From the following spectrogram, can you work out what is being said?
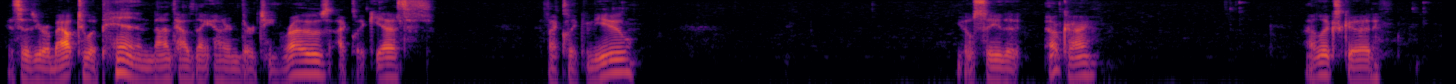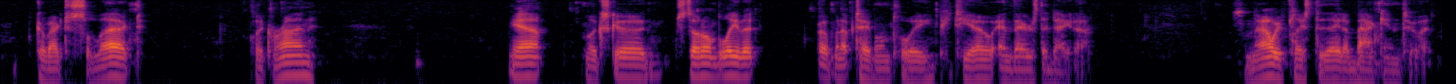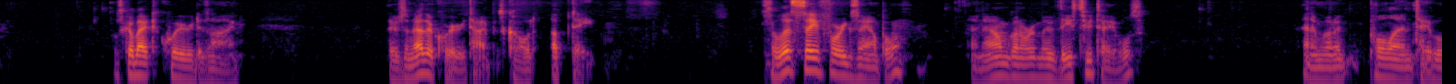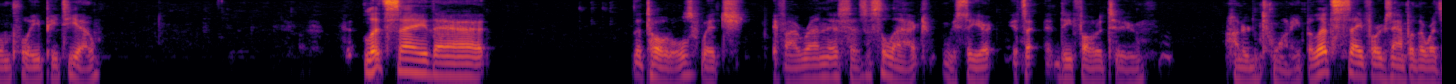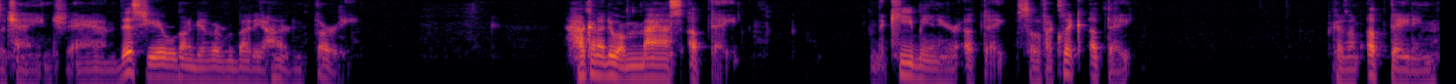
it says you're about to append 9,813 rows. I click yes. If I click view, you'll see that, okay, that looks good. Go back to select, click run. Yeah, looks good. Still don't believe it. Open up table employee PTO and there's the data. So now we've placed the data back into it. Let's go back to query design. There's another query type. It's called update. So let's say, for example, and now I'm going to remove these two tables and I'm going to pull in table employee PTO. Let's say that the totals, which if I run this as a select, we see it's uh, defaulted to 120. But let's say, for example, there was a change. And this year, we're going to give everybody 130. How can I do a mass update? And the key being here, update. So if I click update, because I'm updating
